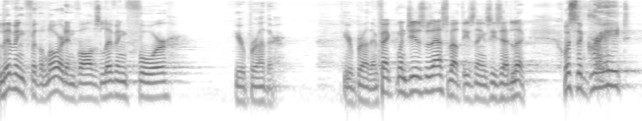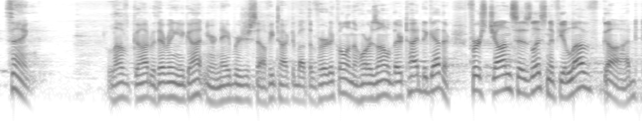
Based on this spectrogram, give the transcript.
living for the Lord involves living for your brother your brother. In fact, when Jesus was asked about these things, he said, Look, what's the great thing? Love God with everything you got and your neighbor yourself. He talked about the vertical and the horizontal. They're tied together. First John says, listen, if you love God,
